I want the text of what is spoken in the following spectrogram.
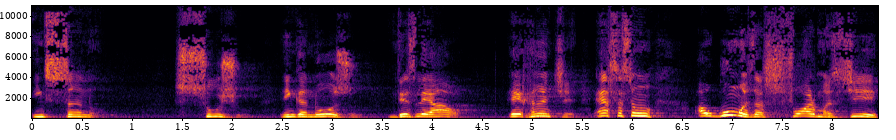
insano, sujo, enganoso, desleal, errante. Essas são algumas das formas de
